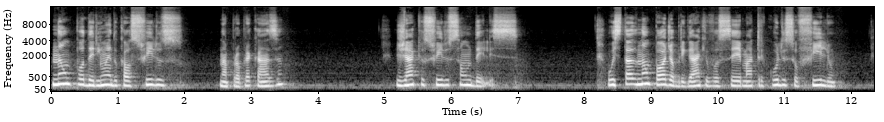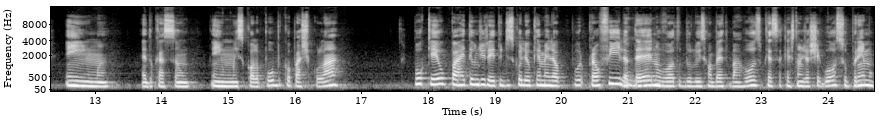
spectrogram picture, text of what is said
não poderiam educar os filhos na própria casa, já que os filhos são deles? O Estado não pode obrigar que você matricule o seu filho em uma educação, em uma escola pública ou particular, porque o pai tem o direito de escolher o que é melhor para o filho. Uhum. Até no voto do Luiz Roberto Barroso, porque essa questão já chegou ao Supremo,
